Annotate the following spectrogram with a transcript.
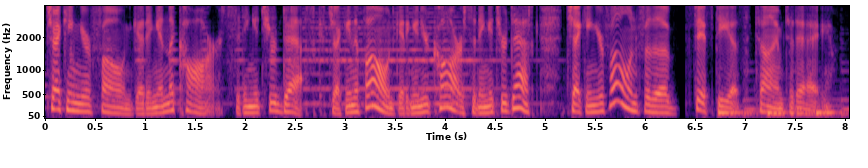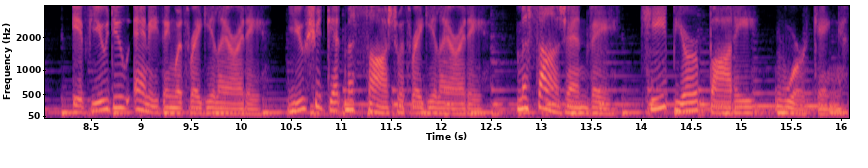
Checking your phone, getting in the car, sitting at your desk, checking the phone, getting in your car, sitting at your desk, checking your phone for the 50th time today. If you do anything with regularity, you should get massaged with regularity. Massage Envy. Keep your body working.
